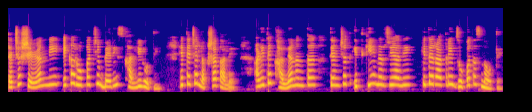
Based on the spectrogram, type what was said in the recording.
त्याच्या शेळ्यांनी एका रोपाची बेरीज खाल्ली होती. हे त्याच्या लक्षात आले आणि ते खाल्ल्यानंतर त्यांच्यात इतकी एनर्जी आली की ते रात्री झोपतच नव्हते.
